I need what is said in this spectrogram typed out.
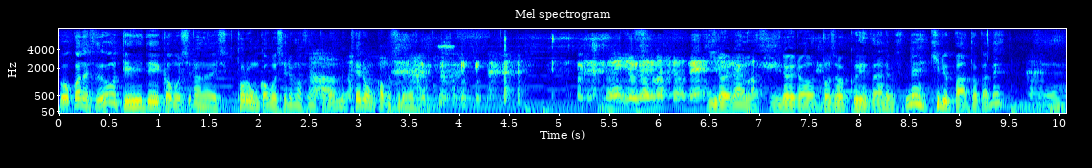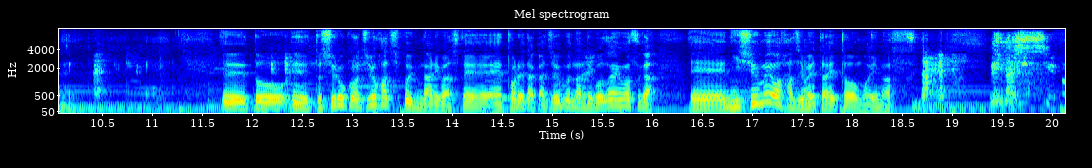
わかんないですよ。デーデーかもしれないし、トロンかもしれませんからね。テロンかもしれません。そうですねいろいろありますからねいろいろあります。いろいろ土壌クイズありますね。キルパーとかね。えーえーと、えーと、収録は18分になりまして、えー取れ高十分なんでございますが、え2週目を始めたいと思います。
